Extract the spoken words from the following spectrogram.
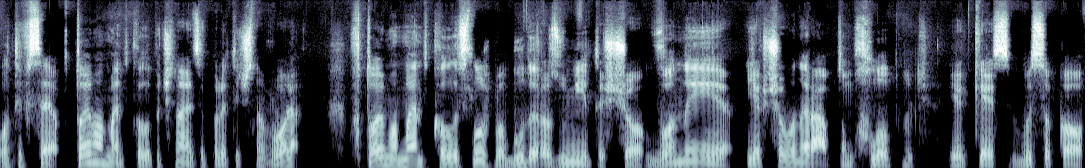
От і все. В той момент, коли починається політична воля, в той момент, коли служба буде розуміти, що вони, якщо вони раптом хлопнуть якесь високо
